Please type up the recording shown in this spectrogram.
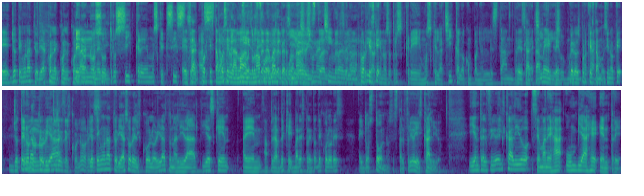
eh, yo tengo una teoría con, el, con, con Pero la, nosotros el... sí creemos que existe. Exacto, porque estamos en la misma forma del personaje. Es una chimba de la porque es que, que, nosotros creemos que la chica lo acompañó al estándar. Exactamente, es pero es porque estamos, sino que yo tengo pero una no, teoría. No desde el color, yo es... tengo una teoría sobre el color y la tonalidad, y es que eh, a pesar de que hay varias paletas de colores, hay dos tonos, está el frío y el cálido. Y entre el frío y el cálido se maneja un viaje entre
